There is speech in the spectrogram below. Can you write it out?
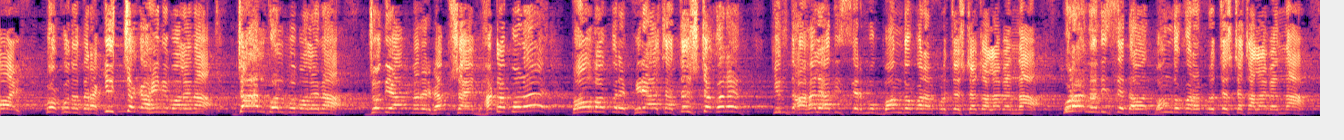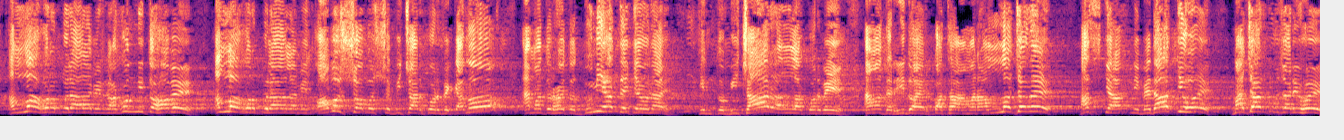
হয়, কখনো তারা কিচ্ছা কাহিনী বলে না, জাল গল্প বলে না। যদি আপনাদের ব্যবসায় ভাটা পড়ে, তওবা করে ফিরে আসার চেষ্টা করেন, কিন্তু আহলে হাদিসের মুখ বন্ধ করার প্রচেষ্টা চালাবেন না, কোরআন হাদিসের দাওয়াত বন্ধ করার প্রচেষ্টা চালাবেন না। আল্লাহ রব্বুল আলমিন রাগান্বিত হবে, আল্লাহ রব্বুল আলমিন অবশ্য অবশ্য বিচার করবে কেন? আমাদের হয়তো দুনিয়াতে কেউ নাই, কিন্তু বিচার আল্লাহ করবে। আমাদের হৃদয়ের কথা আমার আল্লাহ জানে আজকে আপনি বেদাতি হয়ে, মাজার পূজারি হয়ে,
